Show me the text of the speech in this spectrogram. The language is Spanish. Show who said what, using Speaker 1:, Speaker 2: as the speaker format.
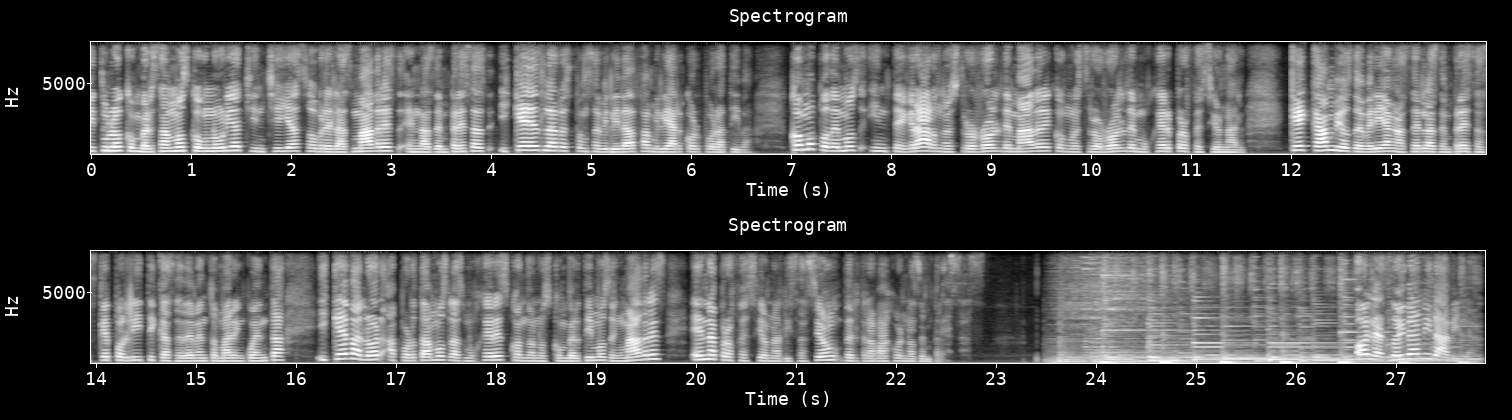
Speaker 1: capítulo conversamos con Nuria Chinchilla sobre las madres en las empresas y qué es la responsabilidad familiar corporativa. Cómo podemos integrar nuestro rol de madre con nuestro rol de mujer profesional. Qué cambios deberían hacer las empresas, qué políticas se deben tomar en cuenta y qué valor aportamos las mujeres cuando nos convertimos en madres en la profesionalización del trabajo en las empresas. Hola, soy Dani Dávila.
